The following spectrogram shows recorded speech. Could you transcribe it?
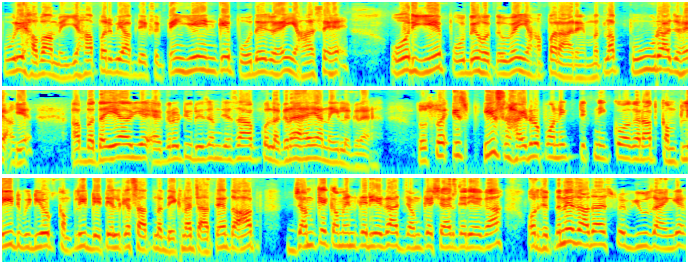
पूरी हवा में यहाँ पर भी आप देख सकते हैं ये इनके पौधे जो है यहाँ से है और ये पौधे होते हुए यहाँ पर आ रहे हैं मतलब पूरा जो है अब बताइए ये एग्रो टूरिज़्म जैसा आपको लग रहा है या नहीं लग रहा है? दोस्तों, इस इस हाइड्रोपोनिक टेक्निक को अगर आप कंप्लीट वीडियो कंप्लीट डिटेल के साथ में देखना चाहते हैं तो आप जम के कमेंट करिएगा, जम के शेयर करिएगा, और जितने ज़्यादा इस पर व्यूज़ आएँगे,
